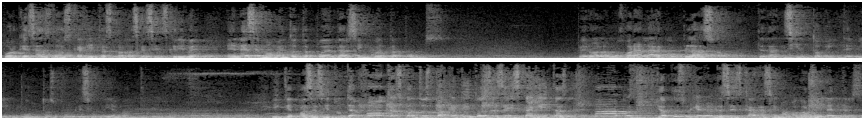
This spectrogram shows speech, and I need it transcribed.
Porque esas dos cajitas con las que se inscribe, en ese momento te pueden dar 50 puntos. Pero a lo mejor a largo plazo te dan 120 mil puntos porque es un diamante. ¿Y qué pasa si tú te enfocas con tus paquetitos de seis cajitas? No, pues yo te sugiero el de seis cajas, si no, mejor ni le entres.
